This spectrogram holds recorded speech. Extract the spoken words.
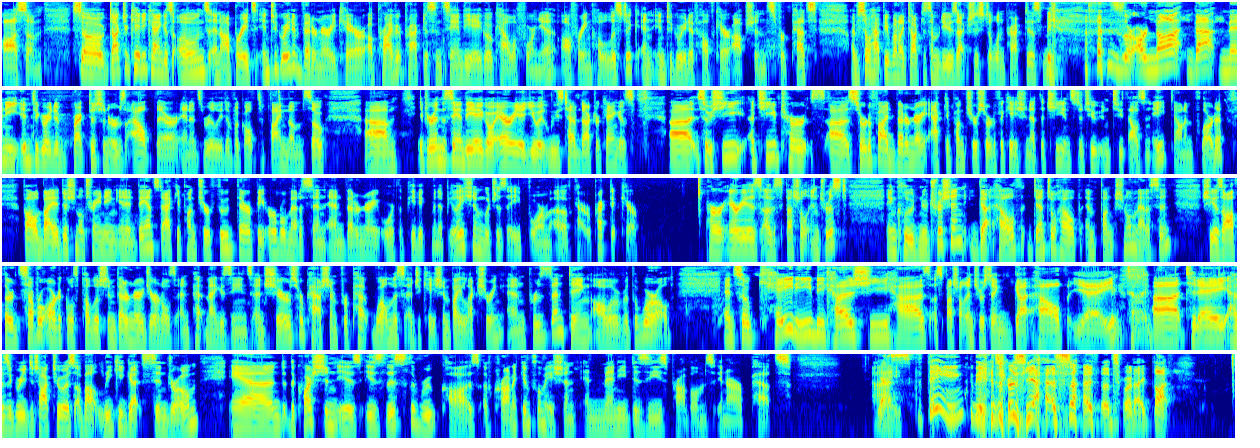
Awesome. So, Dr. Katie Kangas owns and operates Integrative Veterinary Care, a private practice in San Diego, California, offering holistic and integrative healthcare options for pets. I'm so happy when I talk to somebody who's actually still in practice because there are not that many integrative practitioners out there, and it's really difficult to find them. So, um, if you're in the San Diego area, you at least have Dr. Kangas. Uh, so, she achieved her uh, certified veterinary acupuncture certification at the Chi Institute in 2008 down in Florida, followed by additional training in advanced acupuncture, food therapy, herbal medicine, and veterinary orthopedic manipulation, which is a form of chiropractic care. Her areas of special interest include nutrition, gut health, dental health, and functional medicine. She has authored several articles published in veterinary journals and pet magazines and shares her passion for pet wellness education by lecturing and presenting all over the world. And so, Katie, because she has a special interest in gut health, yay, uh, today has agreed to talk to us about leaky gut syndrome. And the question is Is this the root cause of chronic inflammation and many disease problems in our pets? Yes. I think the answer is yes. That's what I thought.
